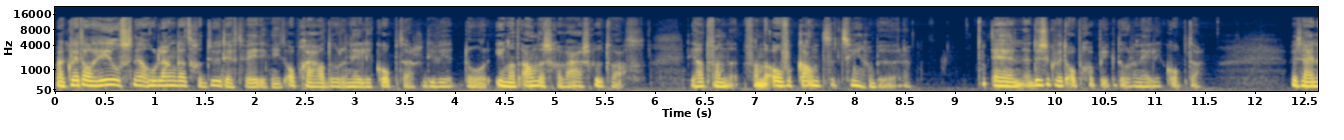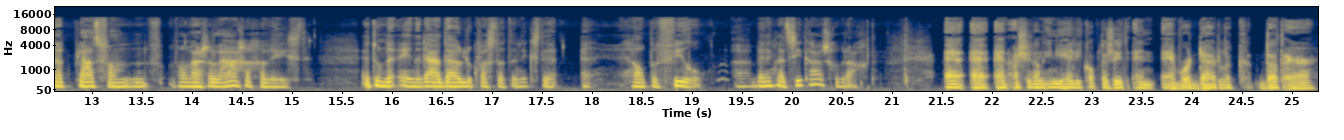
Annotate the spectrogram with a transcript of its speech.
Maar ik werd al heel snel, hoe lang dat geduurd heeft weet ik niet. Opgehaald door een helikopter die weer door iemand anders gewaarschuwd was. Die had van de, van de overkant het zien gebeuren. En dus ik werd opgepikt door een helikopter. We zijn naar de plaats van, van waar ze lagen geweest. En toen er inderdaad duidelijk was dat er niks te helpen viel... Uh, ben ik naar het ziekenhuis gebracht. Uh, en als je dan in die helikopter zit en er wordt duidelijk dat er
